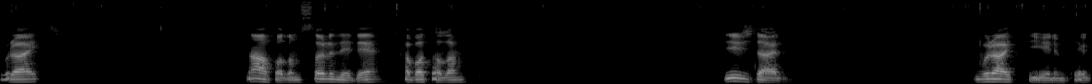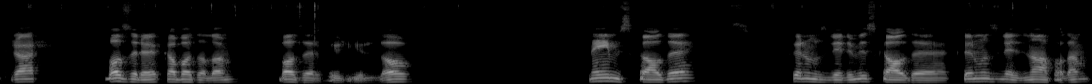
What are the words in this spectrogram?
bright ne yapalım? Sarı led'i kapatalım. Dijital bright diyelim tekrar. Buzzer'ı kapatalım. Buzzer virgül low. Neyimiz kaldı? Kırmızı ledimiz kaldı. Kırmızı ledi ne yapalım?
